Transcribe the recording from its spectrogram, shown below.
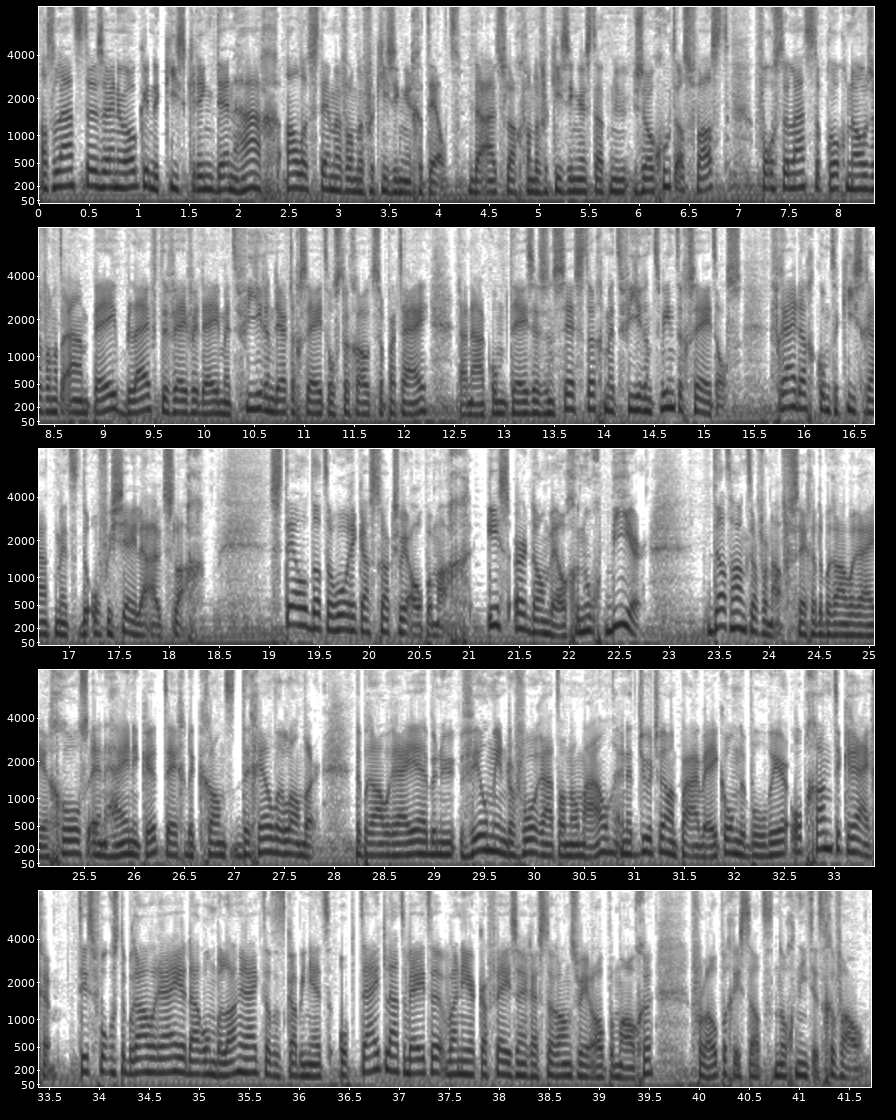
Als laatste zijn nu ook in de kieskring Den Haag alle stemmen van de verkiezingen geteld. De uitslag van de verkiezingen staat nu zo goed als vast. Volgens de laatste prognose van het ANP blijft de VVD met 34 zetels de grootste partij. Daarna komt D66 met 24 zetels. Vrijdag komt de kiesraad met de officiële uitslag. Stel dat de horeca straks weer open mag. Is er dan wel genoeg bier? Dat hangt ervan af, zeggen de brouwerijen Grols en Heineken tegen de krant De Gelderlander. De brouwerijen hebben nu veel minder voorraad dan normaal en het duurt wel een paar weken om de boel weer op gang te krijgen. Het is volgens de brouwerijen daarom belangrijk dat het kabinet op tijd laat weten wanneer cafés en restaurants weer open mogen. Voorlopig is dat nog niet het geval.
